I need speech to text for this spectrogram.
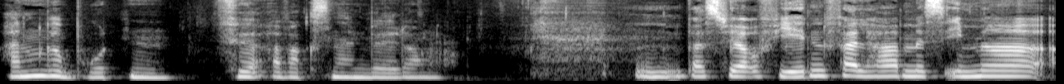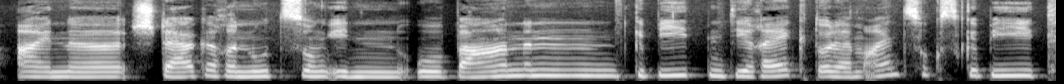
Angeboten für Erwachsenenbildung? Was wir auf jeden Fall haben, ist immer eine stärkere Nutzung in urbanen Gebieten direkt oder im Einzugsgebiet,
